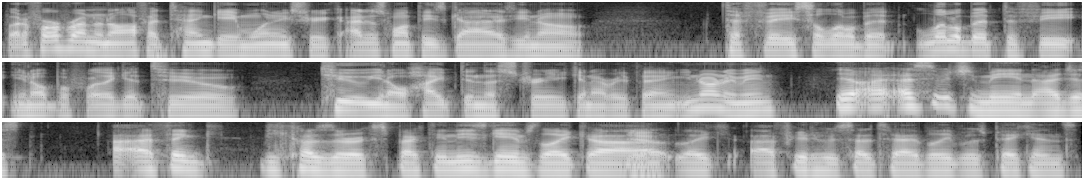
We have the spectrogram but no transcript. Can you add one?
But if we're running off a ten game winning streak, I just want these guys, you know, to face a little bit, little bit defeat, you know, before they get too, too, you know, hyped in the streak and everything. You know what I mean? Yeah, I, I see what you mean. I just, I think because they're expecting these games, like, uh, Yeah. like I forget who said today. I believe it was Pickens.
